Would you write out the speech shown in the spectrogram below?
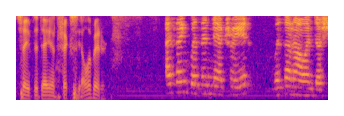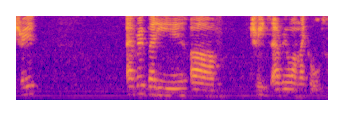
save the day and fix the elevator. I think within their trade, within our industry, everybody um, treats everyone like gold.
